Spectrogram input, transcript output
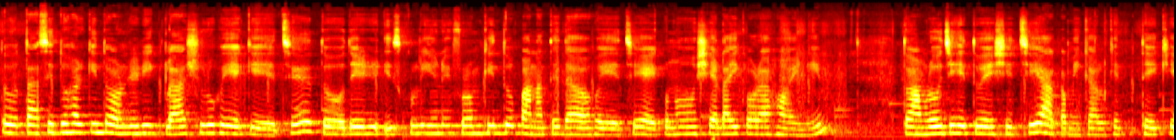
তো তাসির দোহার কিন্তু অলরেডি ক্লাস শুরু হয়ে গিয়েছে, তো ওদের স্কুল ইউনিফর্ম কিন্তু বানাতে দেওয়া হয়েছে এখনও সেলাই করা হয়নি। তো আমরাও যেহেতু এসেছি, আগামীকালকে থেকে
